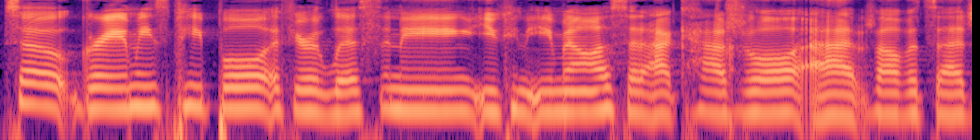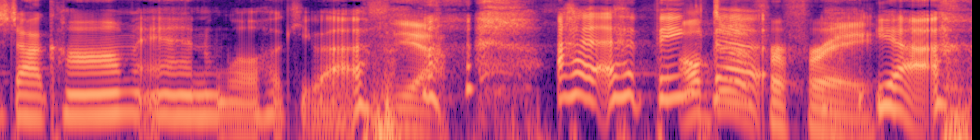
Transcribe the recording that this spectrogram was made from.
So, Grammys people, if you're listening, you can email us at, at casual at velvetsedge.com and we'll hook you up. yeah, I, I think I'll do it for free. Yeah.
